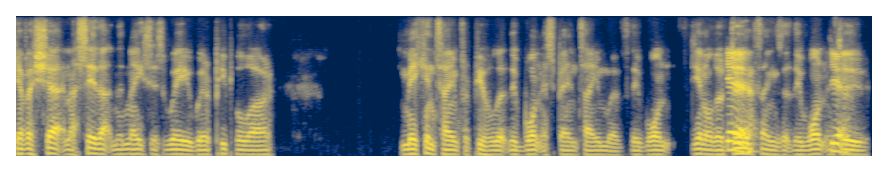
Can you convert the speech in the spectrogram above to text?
give a shit, and I say that in the nicest way, where people are making time for people that they want to spend time with. They want, you know, they're Yeah. doing things that they want to Yeah. do.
